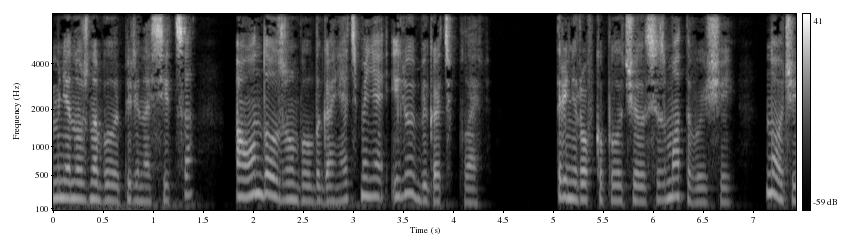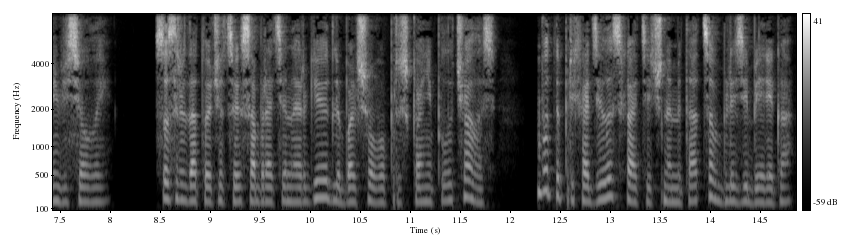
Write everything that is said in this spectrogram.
Мне нужно было переноситься, а он должен был догонять меня или убегать вплавь. Тренировка получилась изматывающей, но очень веселой. Сосредоточиться и собрать энергию для большого прыжка не получалось, вот и приходилось хаотично метаться вблизи берега.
